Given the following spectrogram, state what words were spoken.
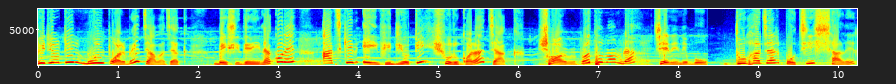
ভিডিওটির মূল পর্বে যাওয়া যাক। বেশি দেরি না করে আজকের এই ভিডিওটি শুরু করা যাক। সর্বপ্রথম আমরা জেনে নেব দু হাজার পঁচিশ সালের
